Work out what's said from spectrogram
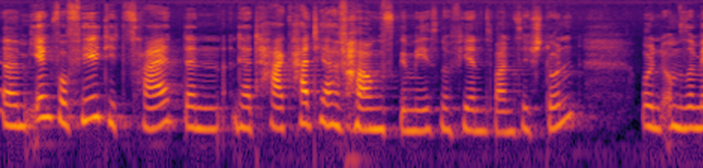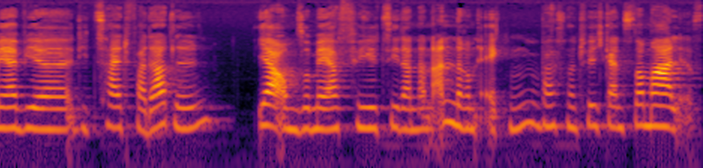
Ähm, irgendwo fehlt die Zeit, denn der Tag hat ja erfahrungsgemäß nur 24 Stunden. Und umso mehr wir die Zeit verdatteln, ja, umso mehr fehlt sie dann an anderen Ecken, was natürlich ganz normal ist.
